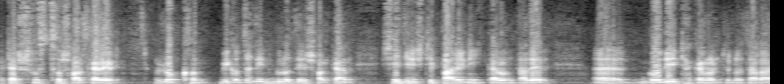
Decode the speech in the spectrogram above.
একটা সুস্থ সরকারের লক্ষণ। বিগত দিনগুলোতে সরকার সেই জিনিসটি পারেনি, কারণ তাদের গদি ঠেকানোর জন্য তারা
